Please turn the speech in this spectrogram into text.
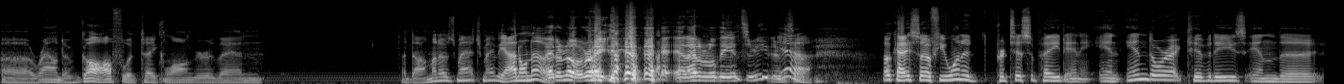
a round of golf would take longer than a dominoes match, maybe. I don't know. I don't know, right? and I don't know the answer either. Yeah. So. Okay, so if you want to participate in, in indoor activities in the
